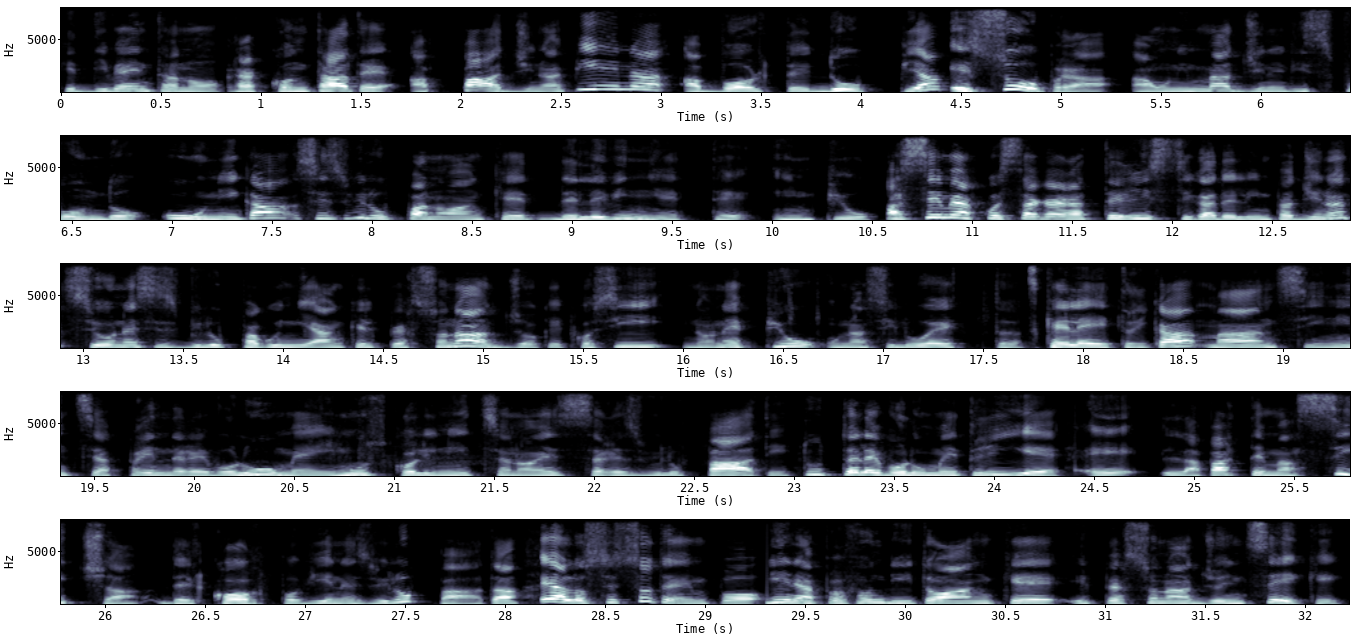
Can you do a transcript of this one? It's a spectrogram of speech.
che diventano raccontate a pagina piena, a volte doppia, e sopra a un'immagine di sfondo unica si sviluppano anche delle vignette in più. Assieme a questa caratteristica dell'impaginazione si sviluppa quindi anche il personaggio, che così non è più una silhouette scheletrica, ma anzi inizia a prendere volume, i muscoli iniziano a essere sviluppati, tutte le volumetrie e la parte massiccia del corpo viene sviluppata e allo stesso tempo viene approfondito approfondito anche il personaggio in sé che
